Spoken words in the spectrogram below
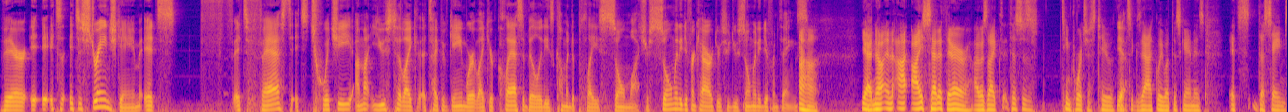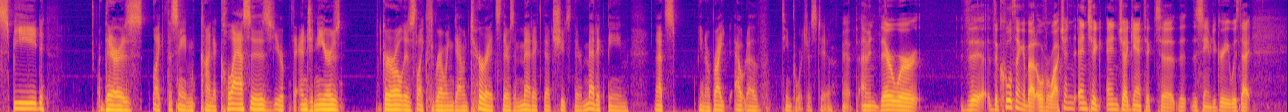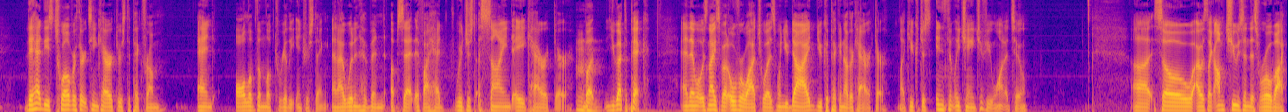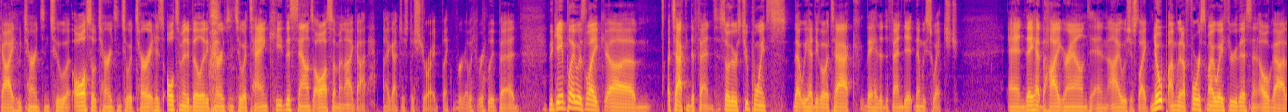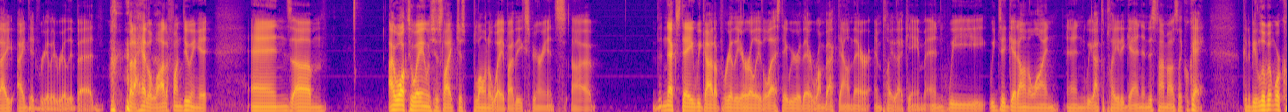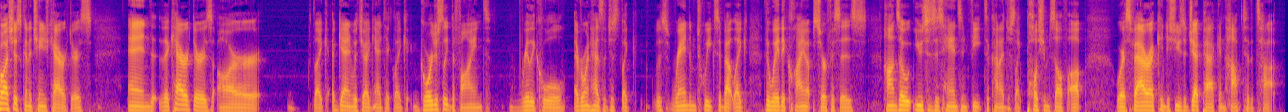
there, it, it's it's a strange game. It's it's fast. It's twitchy. I'm not used to like a type of game where like your class abilities come into play so much. There's so many different characters who do so many different things. Uh huh. Yeah, no, and I, I said it there. I was like, this is Team Fortress 2. Yeah. That's exactly what this game is. It's the same speed. There's like the same kind of classes. You're, the engineer's girl is like throwing down turrets. There's a medic that shoots their medic beam. That's, you know, right out of Team Fortress 2. Yeah, I mean, there were the the cool thing about Overwatch and and, to, and gigantic to the, the same degree was that they had these twelve or thirteen characters to pick from, and all of them looked really interesting. And I wouldn't have been upset if I had were just assigned a character, but mm-hmm. you got to pick. And then what was nice about Overwatch was when you died, you could pick another character. Like you could just instantly change if you wanted to. Uh, so I was like, I'm choosing this robot guy who turns into also turns into a turret. His ultimate ability turns into a tank. He this sounds awesome, and I got I got just destroyed like really really bad. The gameplay was like um, attack and defend. So there was two points that we had to go attack. They had to defend it. Then we switched, and they had the high ground, and I was just like, nope, I'm gonna force my way through this. And oh god, I I did really really bad, but I had a lot of fun doing it, and um, I walked away and was just like just blown away by the experience. Uh, the next day we got up really early. The last day we were there, run back down there and play that game, and we we did get on the line and we got to play it again. And this time I was like, okay, going to be a little bit more cautious. Going to change characters, and the characters are like again with gigantic, like gorgeously defined, really cool. Everyone has just like this random tweaks about like the way they climb up surfaces. Hanzo uses his hands and feet to kind of just like push himself up, whereas Pharah can just use a jetpack and hop to the top.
